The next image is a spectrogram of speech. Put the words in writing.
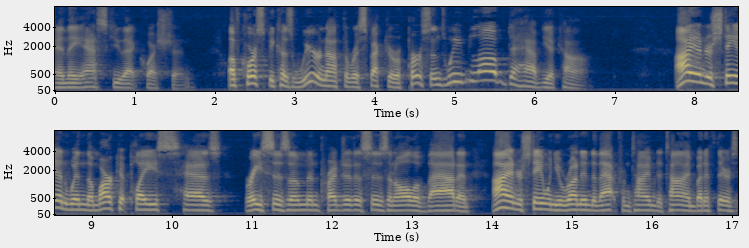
And they ask you that question. Of course, because we're not the respecter of persons, we'd love to have you come. I understand when the marketplace has racism and prejudices and all of that, and I understand when you run into that from time to time, but if there's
